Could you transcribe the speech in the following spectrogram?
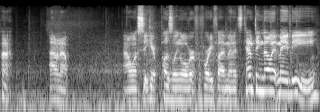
Huh. I don't know. I don't want to sit here puzzling over it for 45 minutes. Tempting though it may be.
